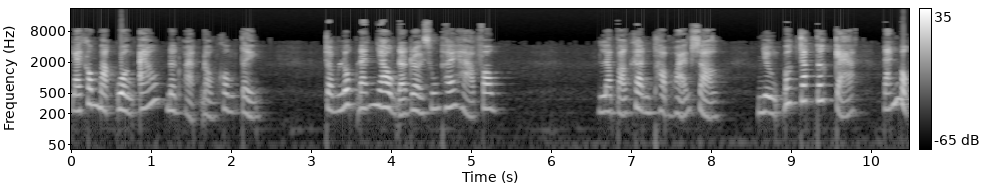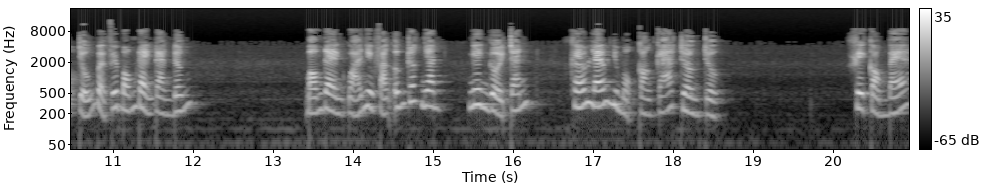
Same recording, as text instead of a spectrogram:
lại không mặc quần áo nên hoạt động không tiện. Trong lúc đánh nhau đã rơi xuống thế hạ phong. Lâm vãn khanh thầm hoảng sợ, nhưng bất chấp tất cả, đánh một chưởng về phía bóng đèn đang đứng. Bóng đèn quả nhiên phản ứng rất nhanh, nghiêng người tránh, khéo léo như một con cá trơn trượt. Khi còn bé,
